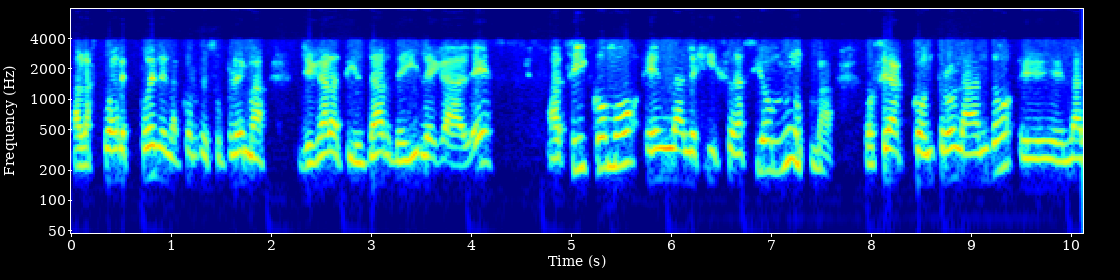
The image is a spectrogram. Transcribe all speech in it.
a las cuales puede la Corte Suprema llegar a tildar de ilegales, así como en la legislación misma, o sea, controlando eh, la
